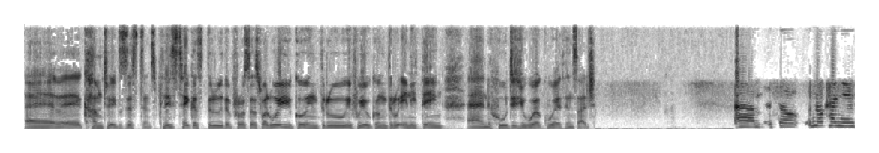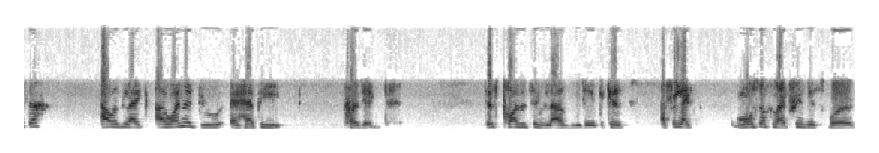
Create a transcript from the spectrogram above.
uh, come to existence? Please take us through the process. What were you going through if we were going through anything and who did you work with and such? Um, so Nokhanyisa, I was like, I want to do a happy project, just positive love, because I feel like most of my previous work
